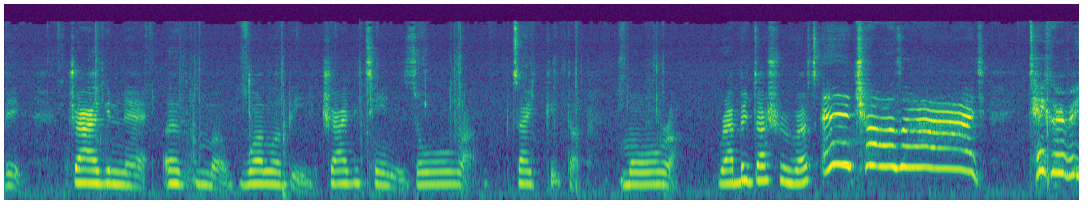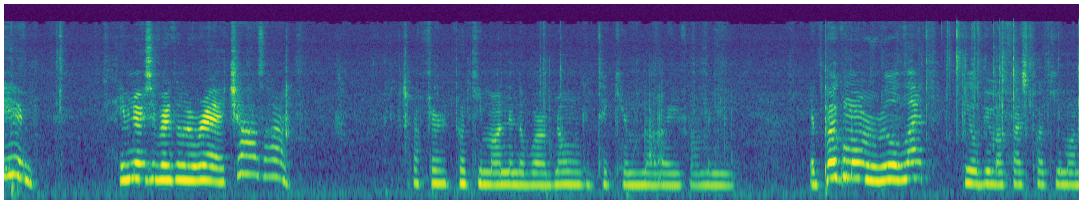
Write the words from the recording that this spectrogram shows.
big. Dragonet, Ugma, Wallaby, Dragatini, Zora, Psychic, Mora, Rapidash Reverse, and Charizard! Take over him! Even though a regular rare, Charizard! My favorite Pokemon in the world. No one can take him away from me. If Pokemon were real life, he'll be my first Pokemon.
